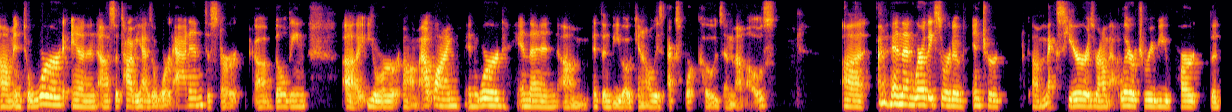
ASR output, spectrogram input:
um, into Word, and uh, Citavi has a Word add-in to start uh, building uh, your um, outline in Word, and then um, NVivo can always export codes and memos. Uh, and then where they sort of inter um, mix here is around that literature review part, the,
